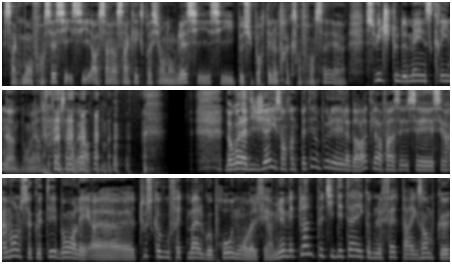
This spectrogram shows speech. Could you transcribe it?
cinq mots en français, si, si oh, cinq, expressions en anglais, s'il si, peut supporter notre accent français. Euh, switch to the main screen. On verra un truc comme ça, on verra. Donc voilà, DJ, ils sont en train de péter un peu les, la baraque là. Enfin, c'est vraiment ce côté, bon, allez, euh, tout ce que vous faites mal, GoPro, nous on va le faire mieux. Mais plein de petits détails comme le fait, par exemple, que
